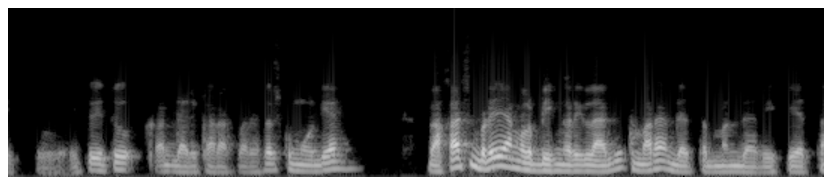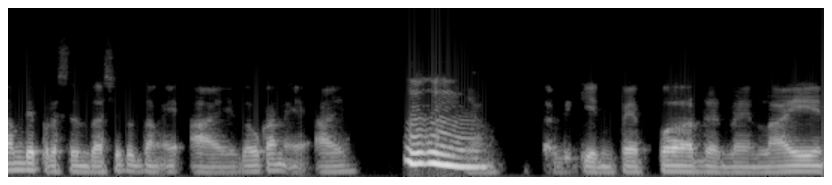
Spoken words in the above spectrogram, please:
gitu. Itu itu kan dari karakter. Terus kemudian bahkan sebenarnya yang lebih ngeri lagi kemarin ada teman dari Vietnam dia presentasi tentang AI. Tahu kan AI yang Mm-mm. kita bikin paper dan lain-lain.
